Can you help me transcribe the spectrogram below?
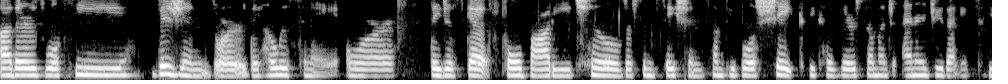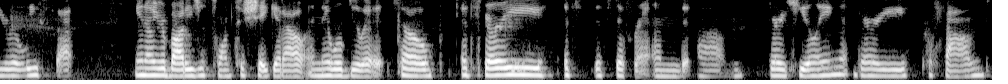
others will see visions, or they hallucinate, or they just get full body chills or sensations. Some people shake because there's so much energy that needs to be released that you know your body just wants to shake it out and they will do it so it's very it's it's different and um, very healing very profound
